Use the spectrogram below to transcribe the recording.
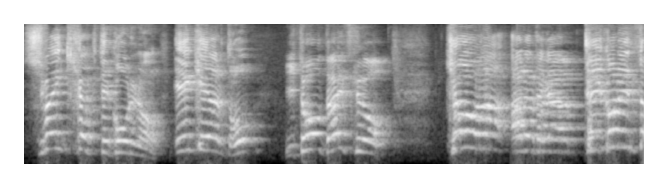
芝居企画テコールの AKR と伊藤大輔の今日はあなたがテコリスト。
